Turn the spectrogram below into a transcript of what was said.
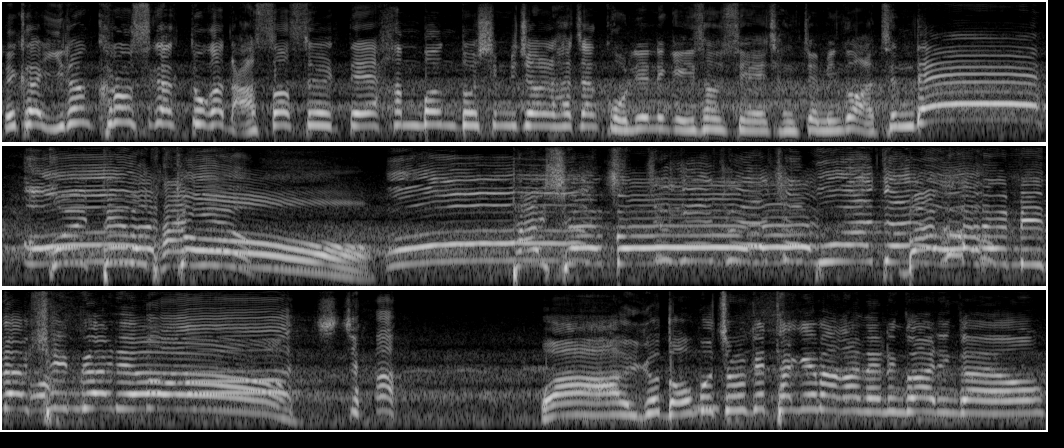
그러니까 이런 크로스 각도가 났었을 때 한 번도 심리전을 하지 않고 올리는 게 이 선수의 장점인 것 같은데 골대 다행이에요. 맞고 오! 다시 한번? 막아냅니다 김관영. 아, 진짜. 와 이거 너무 쫄깃하게 막아내는 거 아닌가요?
